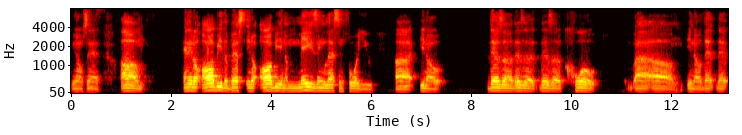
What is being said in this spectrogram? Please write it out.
You know what i'm saying? Um and it'll all be the best it'll all be an amazing lesson for you uh you know there's a there's a there's a quote by um you know that that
